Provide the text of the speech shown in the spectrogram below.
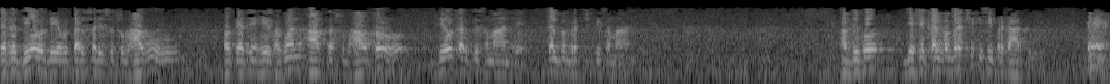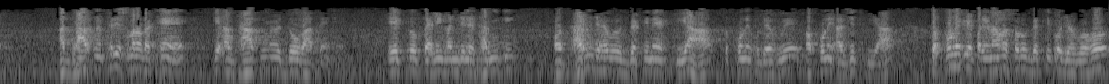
कहते देव देवतर सरिस स्वभाव और कहते हैं, हे भगवान, आपका स्वभाव तो देवतर के समान है कल्प वृक्ष के समान अब देखो, जैसे कल्प वृक्ष इसी प्रकार की अध्यात्म में फिर स्मरण रखें कि अध्यात्म में दो बातें हैं। एक तो पहली मंजिल है धर्म की, और धर्म जो है वो व्यक्ति ने किया तो पुण्य उदय हुए और पुण्य अर्जित किया। तो पुण्य के परिणाम स्वरूप व्यक्ति को जो वो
